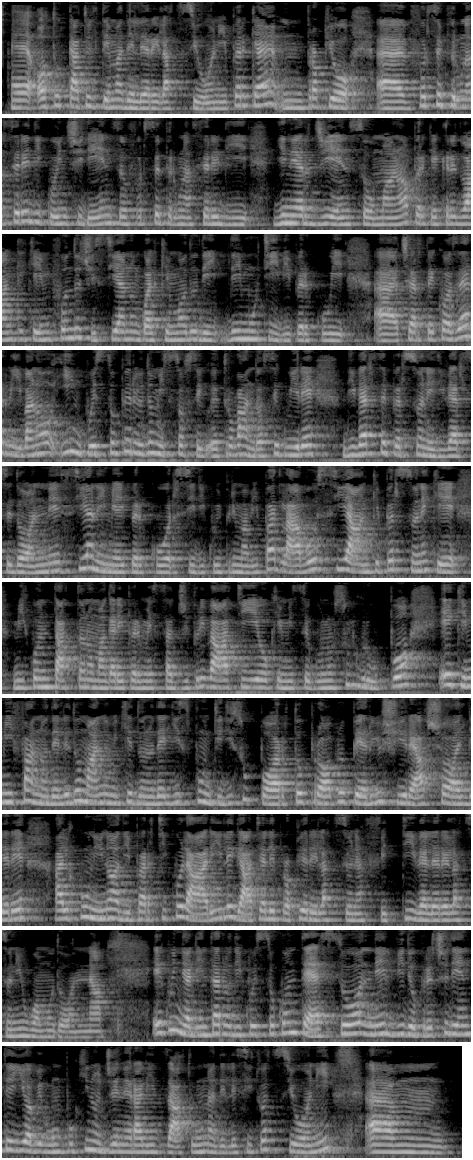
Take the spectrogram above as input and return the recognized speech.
eh, ho toccato il tema delle relazioni perché mh, mm, proprio eh, forse per una serie di coincidenze o forse per una serie di, di energie insomma no? perché credo anche che in fondo ci siano in qualche modo dei, dei motivi per cui eh, certe cose arrivano in questo periodo mi sto segu- trovando a seguire diverse persone diverse donne sia nei miei percorsi di cui prima vi parlavo sia anche persone che mi contattano magari per messaggi privati o che mi seguono sul gruppo e che mi fanno delle domande mi chiedono degli spunti di supporto proprio per riuscire a sciogliere alcuni nodi particolari legati alle proprie relazioni affettive, alle relazioni uomo-donna. E quindi all'interno di questo contesto, nel video precedente io avevo un pochino generalizzato una delle situazioni. Um,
